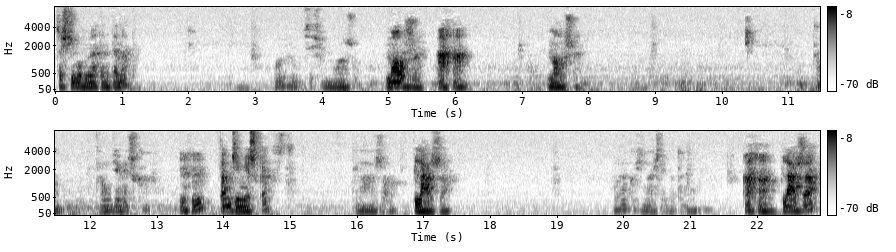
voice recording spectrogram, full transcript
Coś ci mówił na ten temat? Mówił coś o morzu. Morze. Aha. Morze. Tam, tam gdzie mieszka, Mhm. Tam, gdzie mieszka? plaża. Plaża. Jakoś inaczej na to mówię. Aha, plaża.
